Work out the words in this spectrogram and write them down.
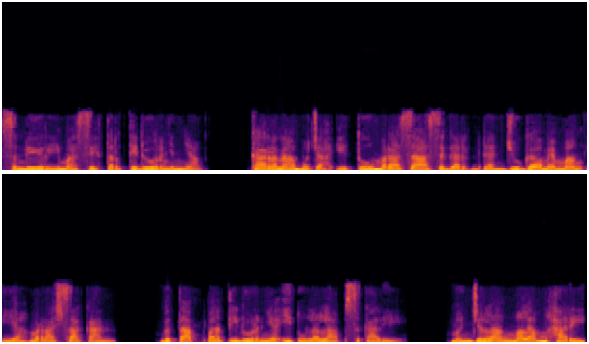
sendiri masih tertidur nyenyak. Karena bocah itu merasa segar dan juga memang ia merasakan betapa tidurnya itu lelap sekali. Menjelang malam hari,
